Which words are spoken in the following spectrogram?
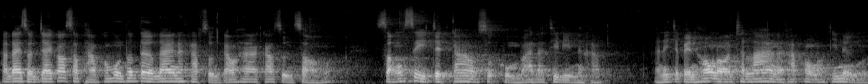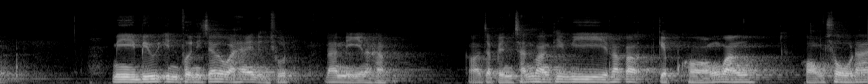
ท่านใดสนใจก็สอบถามข้อมูลเพิ่มเติมได้นะครับ 095902 2479 สุขุมบ้านและที่ดินนะครับ อันนี้จะเป็นห้องนอนชั้นล่างนะครับ ห้องนอนที่ 1 มีบิวอินเฟอร์นิเจอร์ไว้ให้ 1 ชุดด้านนี้นะครับ ก็จะเป็นชั้นวางทีวี แล้วก็เก็บของวางของโชว์ได้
